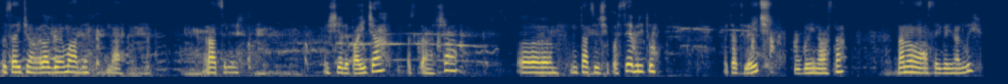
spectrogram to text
sunt aici la grămadă. Da. Rațele și ele pe aici. Asta așa. Uh, uitați-l și pe sebritul. Uitați-l aici, cu găina asta. Dar nu asta e găina lui.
